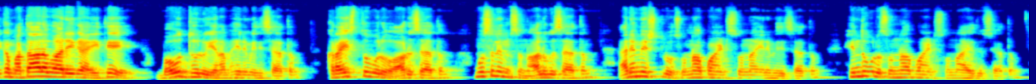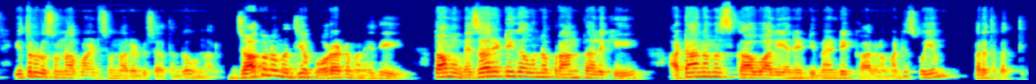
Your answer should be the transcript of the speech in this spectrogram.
ఇక మతాల వారీగా అయితే బౌద్ధులు ఎనభై ఎనిమిది శాతం క్రైస్తవులు ఆరు శాతం ముస్లిమ్స్ నాలుగు శాతం అనిమిస్టులు సున్నా పాయింట్ సున్నా ఎనిమిది శాతం హిందువులు సున్నా పాయింట్ సున్నా ఐదు శాతం ఇతరులు సున్నా పాయింట్ సున్నా రెండు శాతంగా ఉన్నారు. జాతుల మధ్య పోరాటం అనేది తాము మెజారిటీగా ఉన్న ప్రాంతాలకి అటానమస్ కావాలి అనే డిమాండే కారణం. అంటే స్వయం ప్రతిపత్తి.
